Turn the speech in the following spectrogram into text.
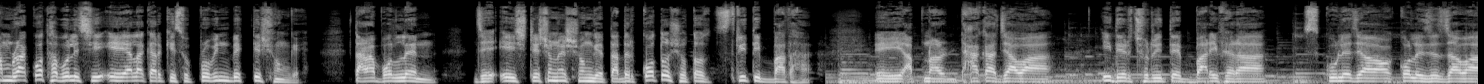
আমরা কথা বলেছি এই এলাকার কিছু প্রবীণ ব্যক্তির সঙ্গে। তারা বললেন যে এই স্টেশনের সঙ্গে তাদের কত শত স্মৃতি বাধা। এই আপনার ঢাকা যাওয়া, ঈদের ছুটিতে বাড়ি ফেরা, স্কুলে যাওয়া, কলেজে যাওয়া,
